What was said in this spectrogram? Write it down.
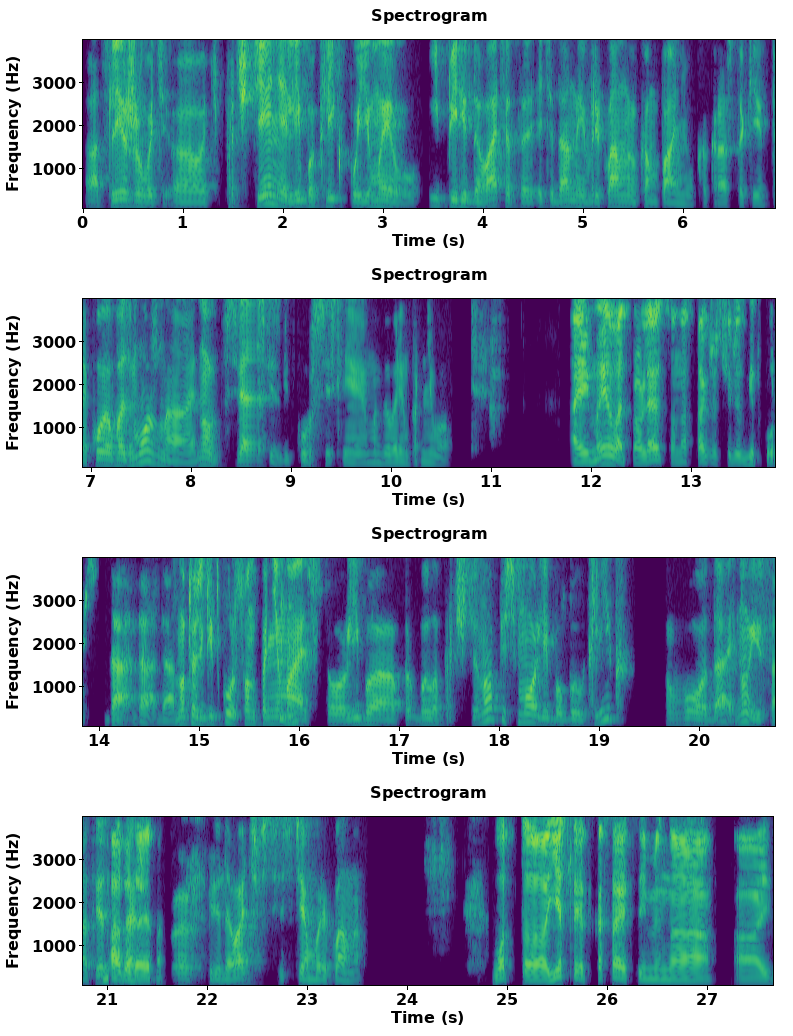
отслеживать э, прочтение либо клик по e-mail и передавать это, эти данные в рекламную кампанию как раз-таки. Такое возможно, ну, в связке с GitKurs, если мы говорим про него. А email отправляются у нас также через GitKurs. Да, да, да. Ну, то есть GitKurs, он понимает, mm-hmm. что либо было прочтено письмо, либо был клик, вот, да, ну и, соответственно, да, дальше да, да, передавать в систему рекламы. Вот э, если это касается именно, э,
